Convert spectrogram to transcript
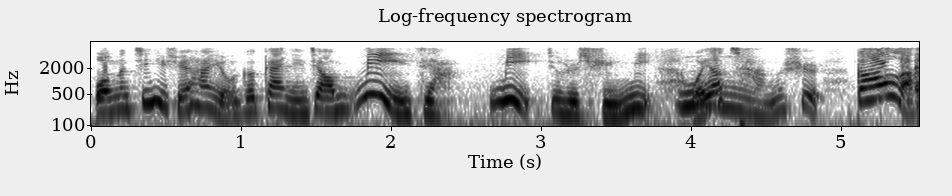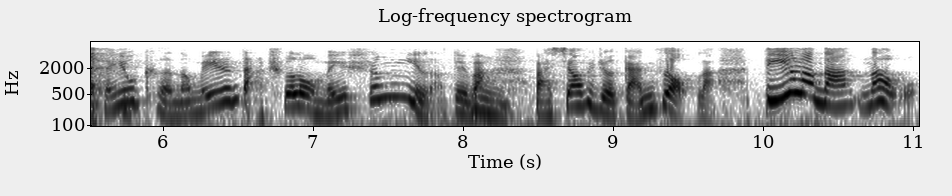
我们经济学上有一个概念叫密价。觅就是寻觅，我要尝试高了，很有可能没人打车了，我没生意了，对吧？把消费者赶走了。低了呢，那我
